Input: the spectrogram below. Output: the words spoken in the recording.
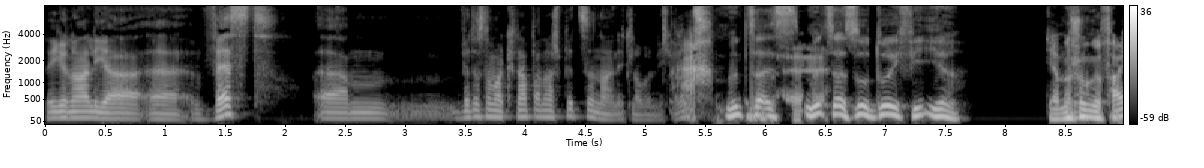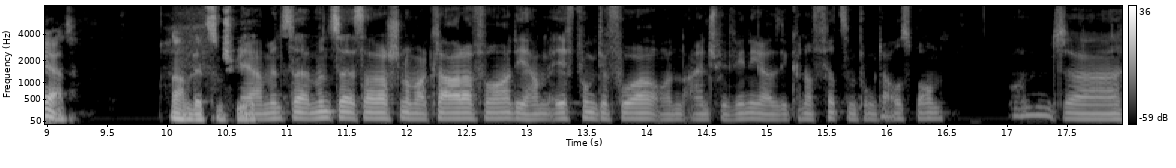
Regionalliga äh, West. Ähm, wird es nochmal knapp an der Spitze? Nein, ich glaube nicht. Oder? Ach, Münster ist, äh, Münster ist so durch wie ihr. Die haben wir schon gefeiert. Nach dem letzten Spiel. Ja, Münster, Münster ist aber schon nochmal klarer davor. Die haben elf Punkte vor und ein Spiel weniger. Also die können auf 14 Punkte ausbauen. Und äh,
